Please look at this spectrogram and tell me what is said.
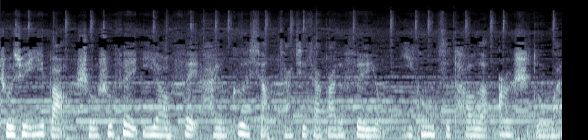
除去医保、手术费、医药费，还有各项杂七杂八的费用，一共自掏了二十多万。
